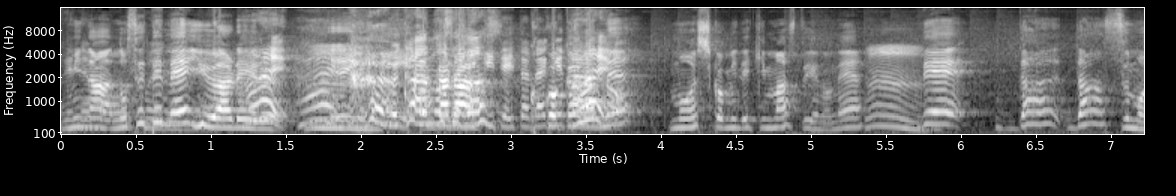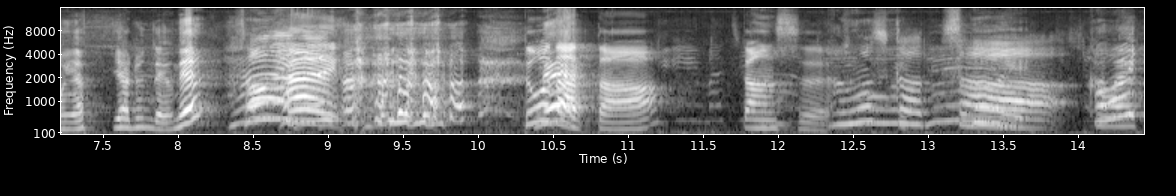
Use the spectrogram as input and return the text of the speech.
みんな載せてね URL、はい、はい、ここからら見ていただここけたかららね、申し込みできますっていうのね、うん。でダダンスもややるんだよね。はい。どうだった？ダンス。楽しかった。可愛か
